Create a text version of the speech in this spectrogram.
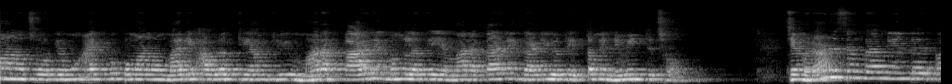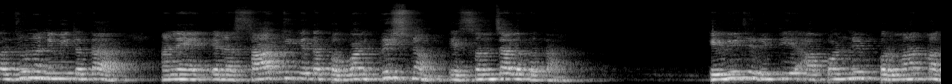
માનો છો કે હું આટલું કમાણો મારી આવડતથી આમ થયું, મારા કારણે બંગલા થયા, મારા કારણે ગાડીઓ થઈ, તમે નિમિત્ત છો. જેમ રણ સંગ્રામની અંદર અર્જુન નિમિત્ત હતા અને એના સારથી કહેતા ભગવાન કૃષ્ણ એ સંચાલક હતા. એવી જ રીતે આપણને પરમાત્મા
